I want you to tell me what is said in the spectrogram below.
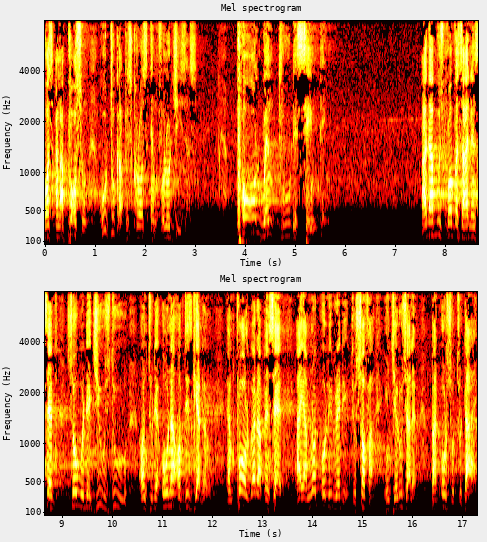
was an apostle who took up his cross and followed Jesus. Paul went through the same thing. Agabus prophesied and said, So will the Jews do unto the owner of this girdle. And Paul got up and said, I am not only ready to suffer in Jerusalem, but also to die.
